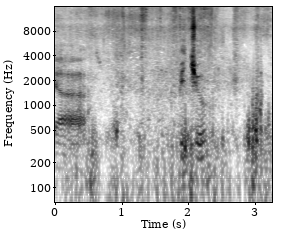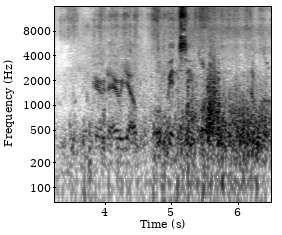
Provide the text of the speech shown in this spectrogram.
uh, Pichu. Here the area of open seaport. Dammam.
